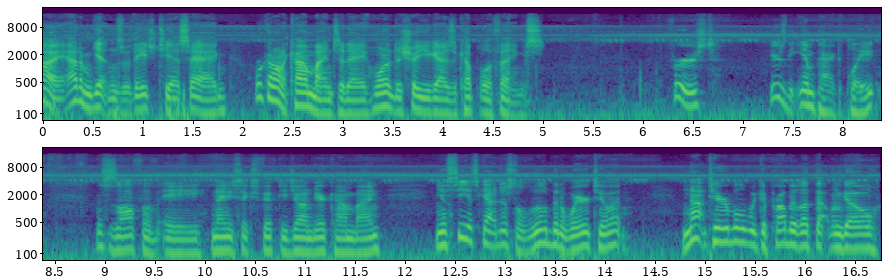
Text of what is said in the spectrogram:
Hi, Adam Gittens with HTS Ag. Working on a combine today. Wanted to show you guys a couple of things. First, here's the impact plate. This is off of a 9650 John Deere combine. You'll see it's got just a little bit of wear to it. Not terrible. We could probably let that one go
